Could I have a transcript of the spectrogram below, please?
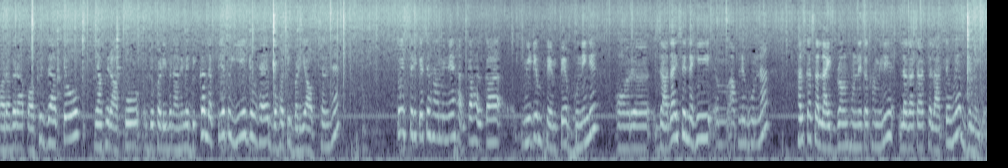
और अगर आप ऑफ़िस जाते हो या फिर आपको जो कड़ी बनाने में दिक्कत लगती है तो ये जो है बहुत ही बढ़िया ऑप्शन है। तो इस तरीके से हम इन्हें हल्का हल्का मीडियम फ्लेम पे भूनेंगे और ज़्यादा इसे नहीं आपने भूनना, हल्का सा लाइट ब्राउन होने तक हम इन्हें लगातार चलाते हुए भूनेंगे।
